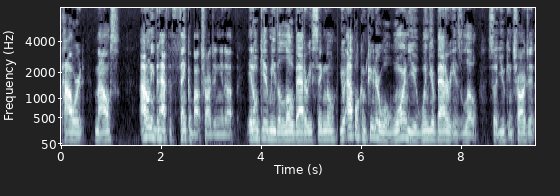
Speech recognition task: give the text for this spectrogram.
powered mouse, I don't even have to think about charging it up. It'll give me the low battery signal. Your Apple computer will warn you when your battery is low so you can charge it.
